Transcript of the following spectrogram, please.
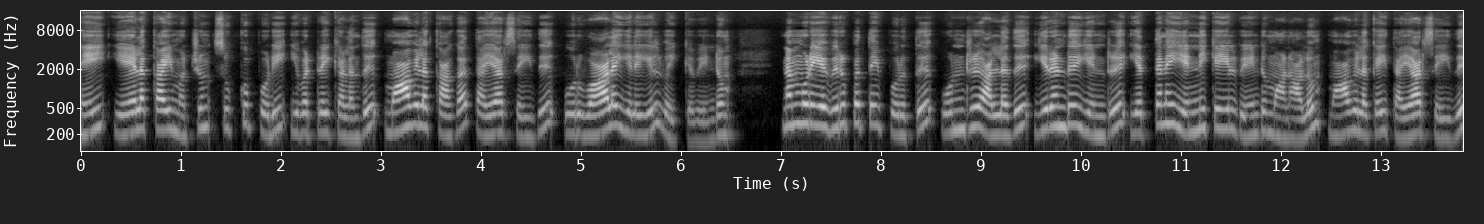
நெய் ஏலக்காய் மற்றும் சுக்குப்பொடி இவற்றை கலந்து மாவிளக்காக தயார் செய்து ஒரு வாழை இலையில் வைக்க வேண்டும். நம்முடைய விருப்பத்தை பொறுத்து ஒன்று அல்லது இரண்டு என்று எத்தனை எண்ணிக்கையில் வேண்டுமானாலும் மாவிளக்கை தயார் செய்து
